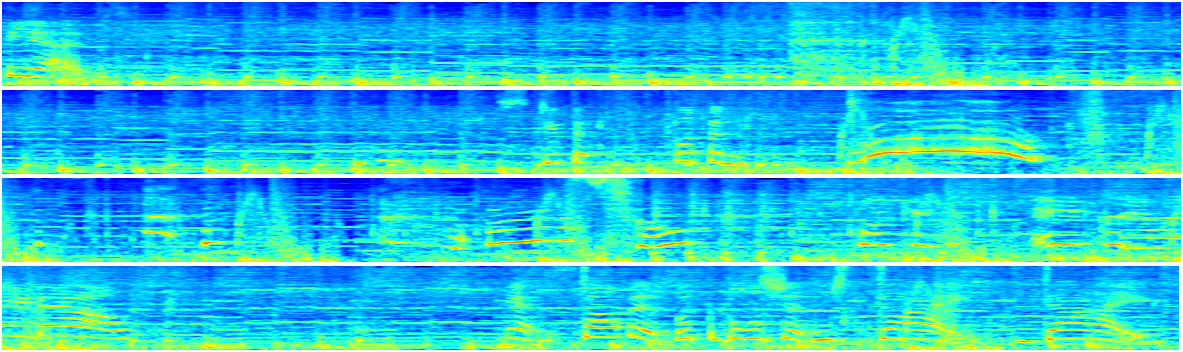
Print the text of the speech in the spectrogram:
The end? Stupid flippin' I'm so fucking angry right now. Yeah, stop it with the bullshit and just die. Die.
